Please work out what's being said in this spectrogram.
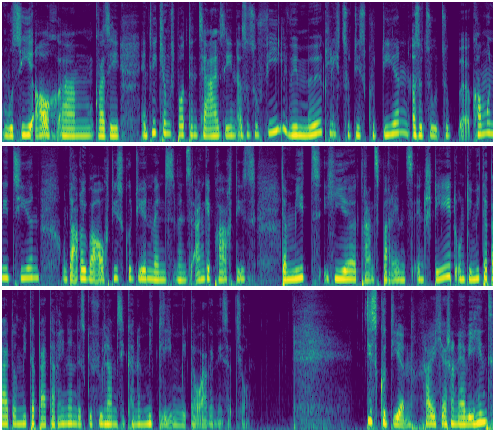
wo sie auch ähm, quasi Entwicklungspotenzial sehen, also so viel wie möglich zu diskutieren, also zu, zu äh, kommunizieren und darüber auch diskutieren, wenn es angebracht ist, damit hier Transparenz entsteht und die Mitarbeiter und Mitarbeiterinnen das Gefühl haben, sie können mitleben mit der Organisation. Diskutieren, habe ich ja schon erwähnt.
